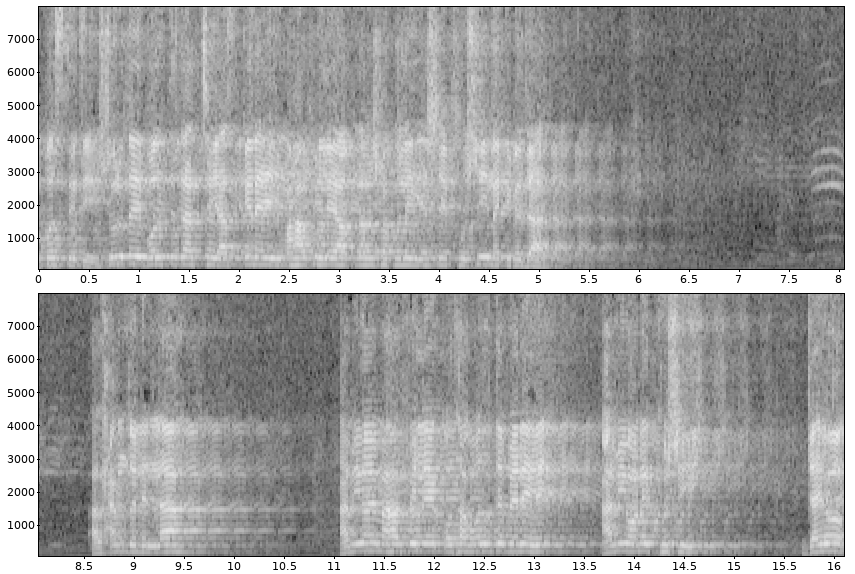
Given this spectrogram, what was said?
উপস্থিতি, শুরুতেই বলতে চাচ্ছি, আজকের এই মাহফিলে আপনারা সকলেই এসে খুশি নাকি বেজার? আলহামদুলিল্লাহ, আমি ওই মাহফিলে কথা বলতে পেরে আমি অনেক খুশি। যাই হোক,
